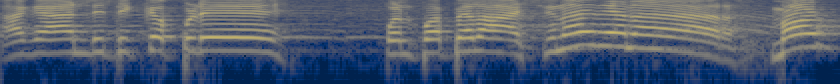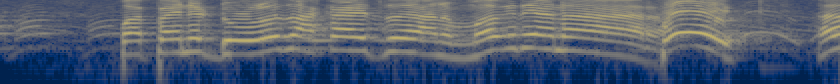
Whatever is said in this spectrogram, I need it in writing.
अगं आणली ती कपडे पण पप्याला अशी नाही देणार. मग? पप्याने डोळं झाकायचं आणि मग देणार. होय हा.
